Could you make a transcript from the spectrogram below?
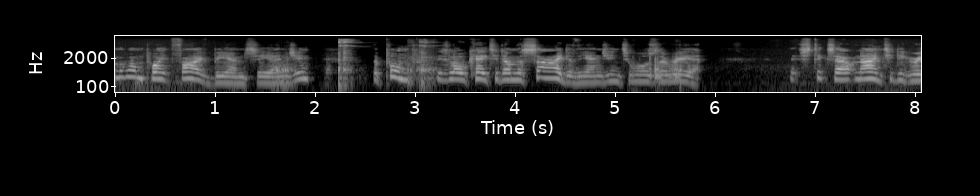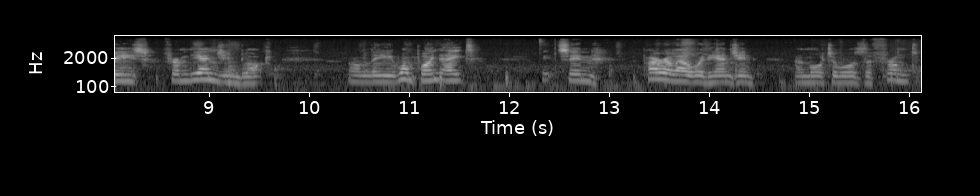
On the 1.5 BMC engine, the pump is located on the side of the engine towards the rear. It sticks out 90 degrees from the engine block. On the 1.8 it's in parallel with the engine and more towards the front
